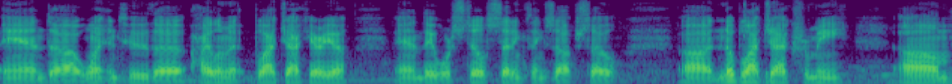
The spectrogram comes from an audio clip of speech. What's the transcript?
and uh, went into the high limit blackjack area, and they were still setting things up. So, uh, no blackjack for me. Um,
